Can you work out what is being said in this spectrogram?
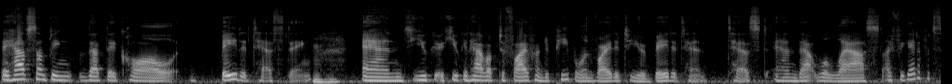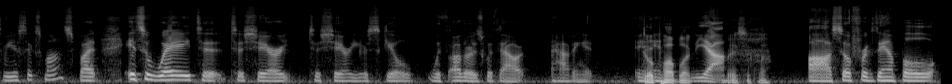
they have something that they call beta testing, mm-hmm. and you you can have up to 500 people invited to your beta te- test, and that will last. I forget if it's three or six months, but it's a way to, to share to share your skill with others without having it in, go public. In, yeah, basically. Uh, so, for example,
